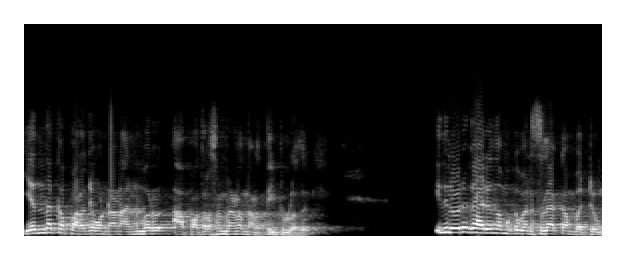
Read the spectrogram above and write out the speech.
എന്നൊക്കെ പറഞ്ഞുകൊണ്ടാണ് അൻവർ ആ പത്രസമ്മേളനം നടത്തിയിട്ടുള്ളത്. ഇതിലൊരു കാര്യം നമുക്ക് മനസ്സിലാക്കാൻ പറ്റും.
